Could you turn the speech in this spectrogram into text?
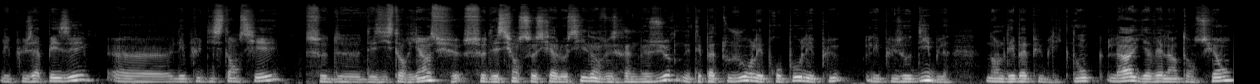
les plus apaisés, euh, les plus distanciés, ceux des historiens, ceux des sciences sociales aussi, dans une certaine mesure, n'étaient pas toujours les propos les plus, les plus audibles dans le débat public. Donc là, il y avait l'intention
